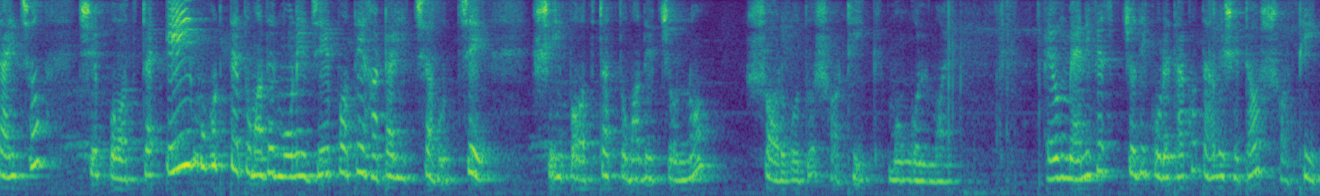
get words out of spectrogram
চাইছো, সে পথটা এই মুহূর্তে তোমাদের মনে যে পথে হাঁটার ইচ্ছা হচ্ছে, সেই পথটা তোমাদের জন্য সর্বত সঠিক, মঙ্গলময়। এবং ম্যানিফেস্ট যদি করে থাকো, তাহলে সেটাও সঠিক।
